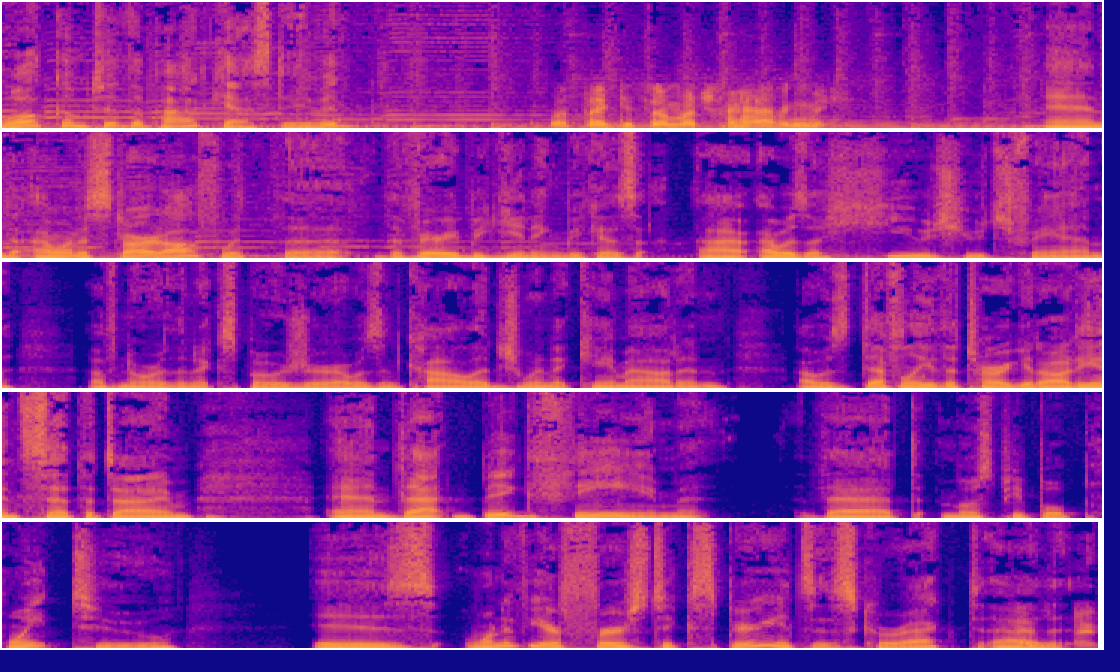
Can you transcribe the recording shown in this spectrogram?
Welcome to the podcast, David. Well, thank you so much for having me. And I want to start off with the the very beginning because I, I, was a huge, huge fan of Northern Exposure. I was in college when it came out, and I was definitely the target audience at the time. And that big theme that most people point to is one of your first experiences, correct? Uh, my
